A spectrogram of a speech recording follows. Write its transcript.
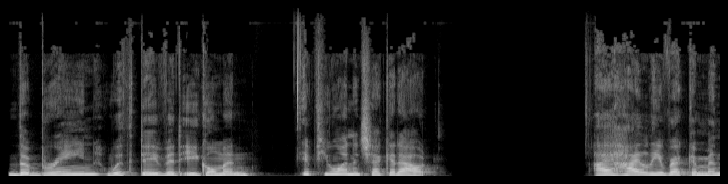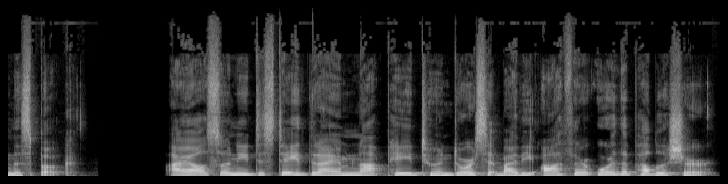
The Brain with David Eagleman, if you want to check it out. I highly recommend this book. I also need to state that I am not paid to endorse it by the author or the publisher.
